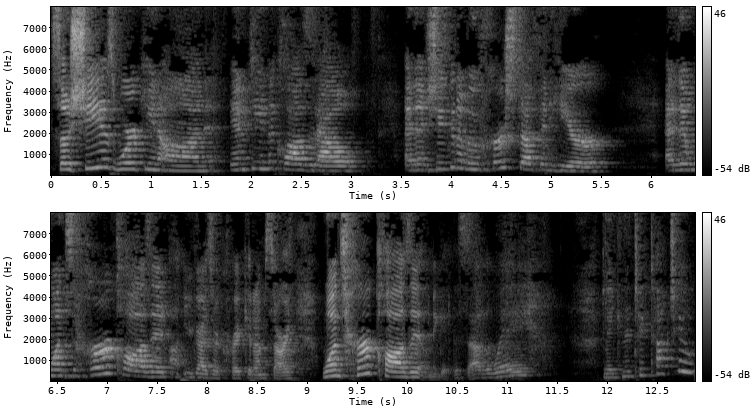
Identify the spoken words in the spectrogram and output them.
So she is working on emptying the closet out and then she's gonna move her stuff in here. And then once her closet, oh, you guys are cricket, I'm sorry. Once her closet, let me get this out of the way. Making a TikTok too.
